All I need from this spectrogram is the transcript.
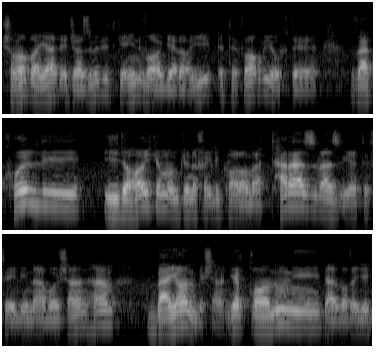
شما باید اجازه بدید که این واگرایی اتفاق بیفته و کلی ایده هایی که ممکنه خیلی کارآمدتر از وضعیت فعلی نباشن هم بیان بشن. یک قانونی در واقع یک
